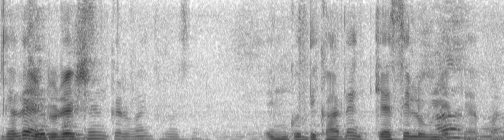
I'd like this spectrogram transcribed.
दादा इंट्रोडक्शन करवाएं थोड़ा सा इनको दिखाते हैं कैसे लोग लेते हैं. अपन।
